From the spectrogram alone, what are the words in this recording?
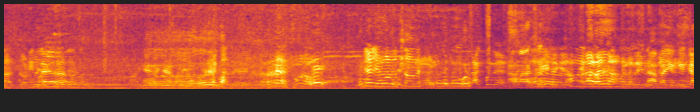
ಒಂಚೂರು ಇಲ್ಲಿ ಬರ್ರಿ. ಏ, ತೂಕ ಇರಲ್ಲ. ಸ್ವಿಮ್ಮಿಂಗ್ ಪೂಲ್ ರಾಜ ನಿನ್ಗೆ ಹಾಕಿದ್ದು ನಿನ್ನ ಹಾಕೊಳ್ಳೋರು ನಾಮ ಹೆಂಗೆ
